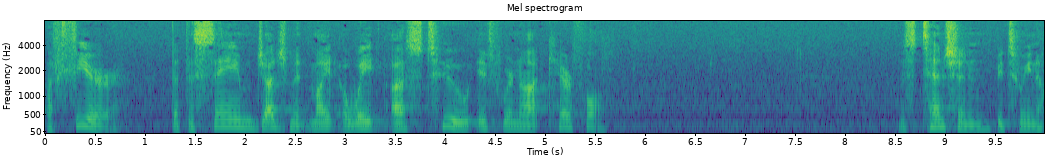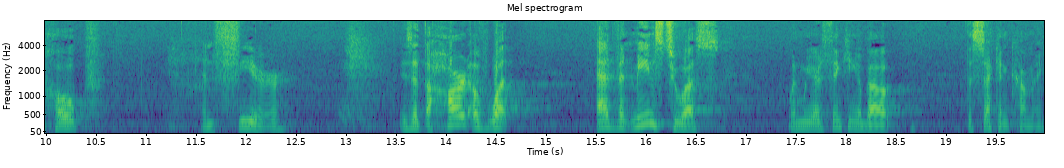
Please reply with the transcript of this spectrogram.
a fear that the same judgment might await us too if we're not careful. This tension between hope and fear is at the heart of what Advent means to us when we are thinking about the second coming.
